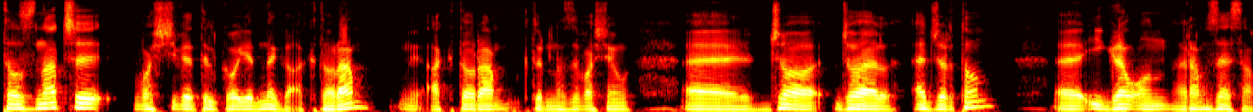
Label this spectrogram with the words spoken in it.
To znaczy właściwie tylko jednego aktora. E, Aktora, który nazywa się e, Jo- Joel Edgerton i grał on Ramzesa,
